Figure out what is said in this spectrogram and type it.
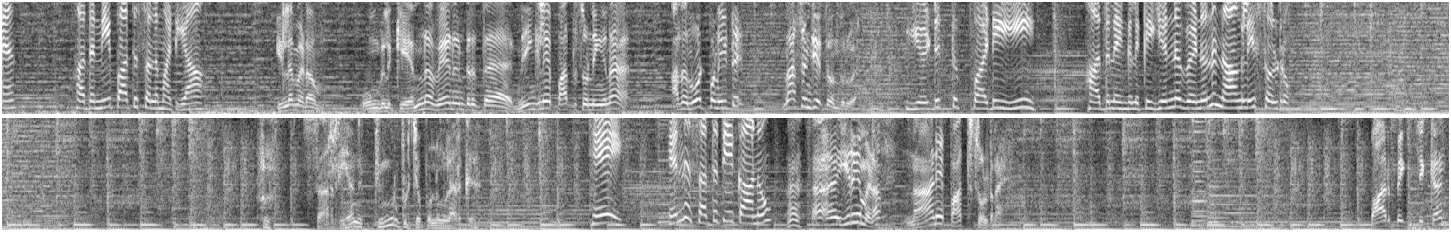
ஏன்? அத நீ பார்த்து சொல்ல மாட்டியா? இல்ல மேடம். உங்களுக்கு என்ன வேணுன்றத நீங்களே பார்த்து சொன்னீங்கன்னா அதை நோட் பண்ணிட்டு நான் செஞ்சு எடுத்து வந்துருவேன். எடுத்து படி அதுல எங்களுக்கு என்ன வேணும்னு நாங்களே சொல்றோம். சரியான திமிரு பிடிச்ச பொண்ணுங்களா இருக்கு. ஹேய் என்ன சத்தத்தையே காணோம்? இருங்க மேடம். நானே பார்த்து சொல்றேன். Barbecue chicken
